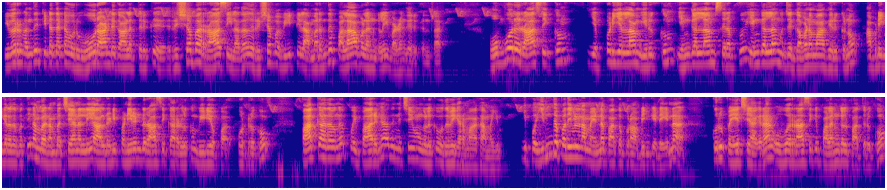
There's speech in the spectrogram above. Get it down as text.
இவர் வந்து கிட்டத்தட்ட ஒரு ஓராண்டு காலத்திற்கு ரிஷப ராசியில் அதாவது ரிஷப வீட்டில் அமர்ந்து பலாபலன்களை வழங்க இருக்கின்றார். ஒவ்வொரு ராசிக்கும் எப்படியெல்லாம் இருக்கும் எங்கெல்லாம் சிறப்பு எங்கெல்லாம் கொஞ்சம் கவனமாக இருக்கணும் அப்படிங்கிறத பற்றி நம்ம நம்ம சேனல்லையே ஆல்ரெடி பன்னிரெண்டு ராசிக்காரர்களுக்கும் வீடியோ பா போட்டிருக்கோம். பார்க்காதவங்க போய் பாருங்கள் அது நிச்சயம் உங்களுக்கு உதவிகரமாக அமையும். இப்போ இந்த பதிவில் நம்ம என்ன பார்க்க போகிறோம் அப்படின்னு கேட்டிங்கன்னா குரு பயிற்சி ஆகிறார். ஒவ்வொரு ராசிக்கு பலன்கள் பார்த்துருக்கோம்.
